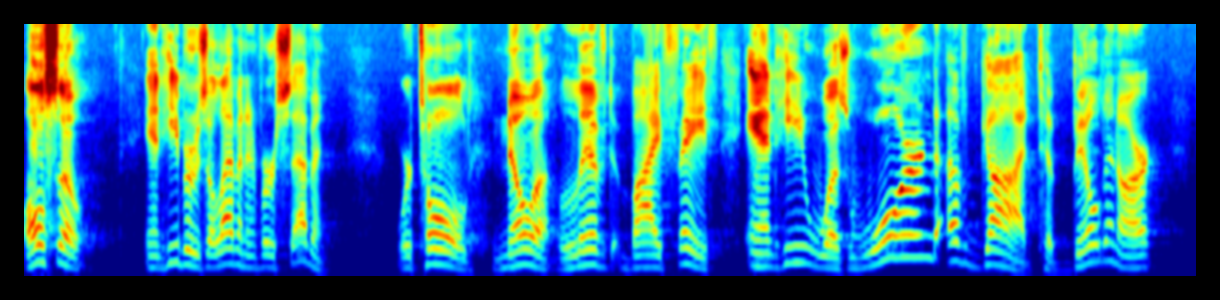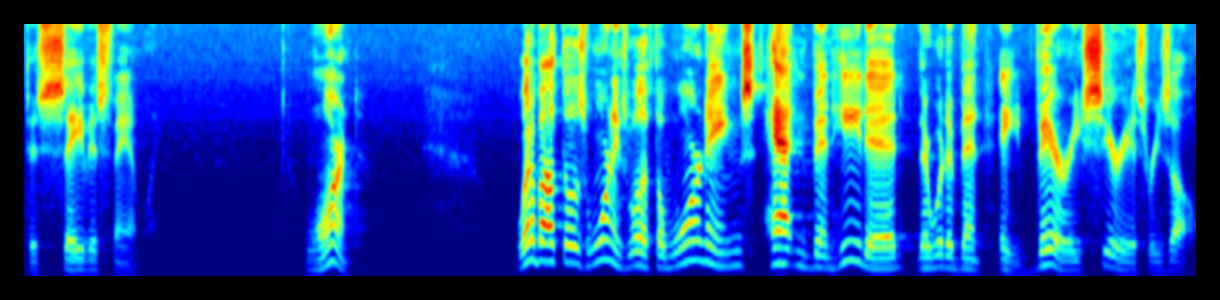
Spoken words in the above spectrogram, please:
Also, in Hebrews 11 and verse 7, we're told Noah lived by faith and he was warned of God to build an ark to save his family. Warned. What about those warnings? Well, if the warnings hadn't been heeded, there would have been a very serious result.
